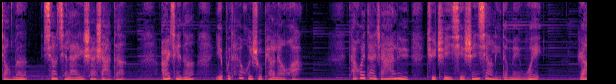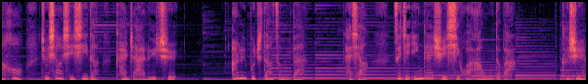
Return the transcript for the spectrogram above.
小闷，笑起来傻傻的，而且呢，也不太会说漂亮话。他会带着阿绿去吃一些深巷里的美味，然后就笑嘻嘻的看着阿绿吃。阿绿不知道怎么办，他想自己应该是喜欢阿五的吧。可是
